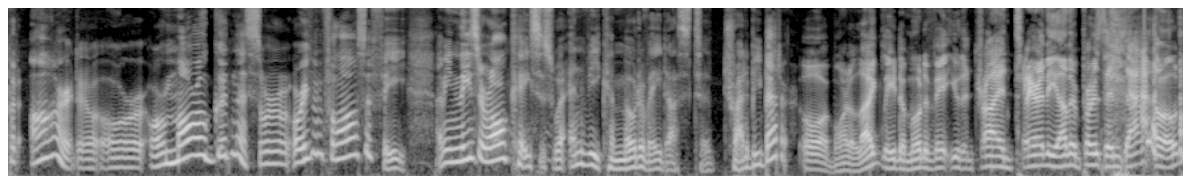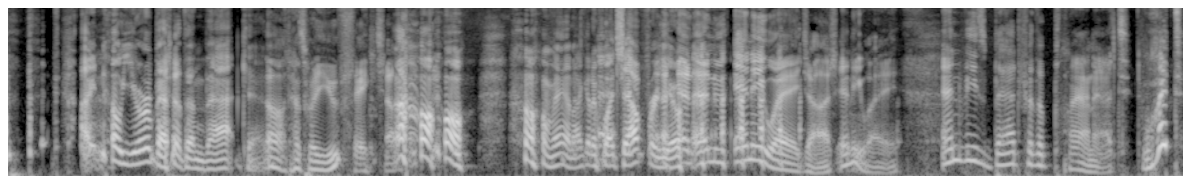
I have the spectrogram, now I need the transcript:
but art or, or, or moral goodness or, or even philosophy. I mean, these are all cases where envy can motivate us to try to be better. Or more likely to motivate you to try and tear the other person down. I know you're better than that, Ken. Oh, that's what you think, Josh. Oh, oh man, I got to watch out for you. and, and anyway, Josh, anyway, envy's bad for the planet. What?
